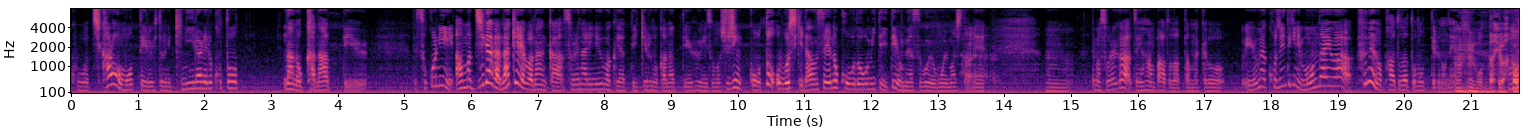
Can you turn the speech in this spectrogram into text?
こう力を持っている人に気に入られることなのかなっていう。でそこにあんま自我がなければなんかそれなりにうまくやっていけるのかなっていうふうにその主人公とおぼしき男性の行動を見ていて嫁はすごい思いましたね、うん。でもそれが前半パートだったんだけど嫁は個人的に問題は船のパートだと思ってるのね、う ん問題は？もう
